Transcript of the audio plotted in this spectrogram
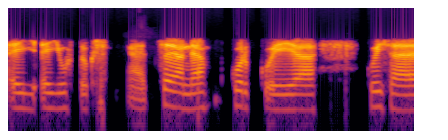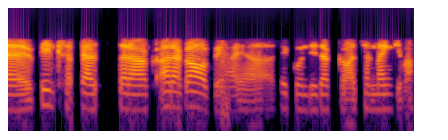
ei, ei juhtuks. et see on jah kurb, kui, kui see pilk sealt pealt ära, ära kaob ja, ja sekundid hakkavad seal mängima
